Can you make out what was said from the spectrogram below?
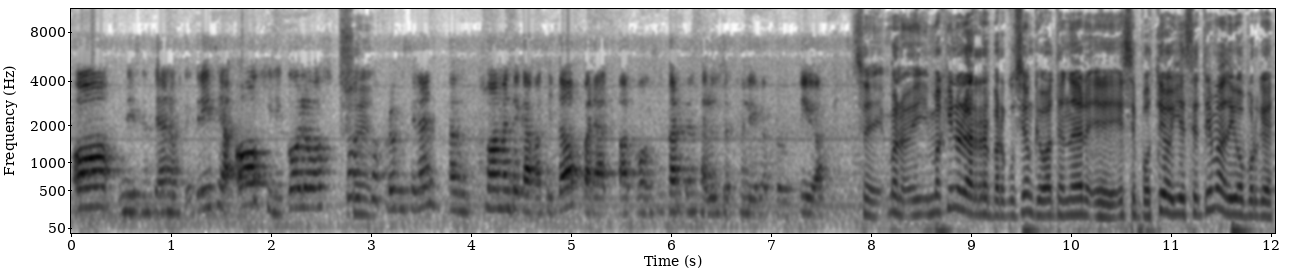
o licenciada en obstetricia, o ginecólogos. Todos estos profesionales están sumamente capacitados para aconsejarte en salud sexual y reproductiva. Sí, bueno, imagino la repercusión que va a tener eh, ese posteo y ese tema, digo, porque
